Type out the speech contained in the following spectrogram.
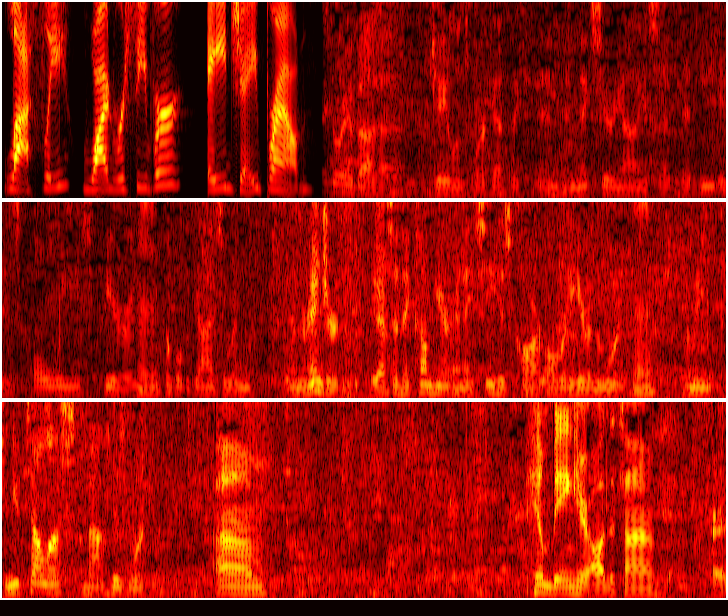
Lastly, wide receiver AJ Brown. Story about uh, Jalen's work ethic, and, and, Nick Sirianni said that he is always here. And mm-hmm. a couple of the guys who, when, when they're injured, yeah. said they come here and they see his car already here in the morning. Mm-hmm. I mean, can you tell us about his work ethic? Um, him being here all the time, or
